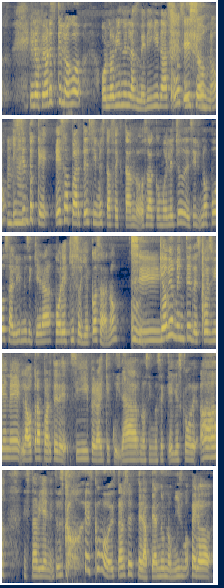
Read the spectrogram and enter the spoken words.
y lo peor es que luego o no vienen las medidas, o es Eso, show, ¿no? Y siento que esa parte sí me está afectando, o sea, como el hecho de decir, no puedo salir ni siquiera por X o Y cosa, ¿no? Sí. Que obviamente después viene la otra parte de sí, pero hay que cuidarnos y no sé qué. Y es como de ah, está bien. Entonces como, es como estarse terapeando uno mismo. Pero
